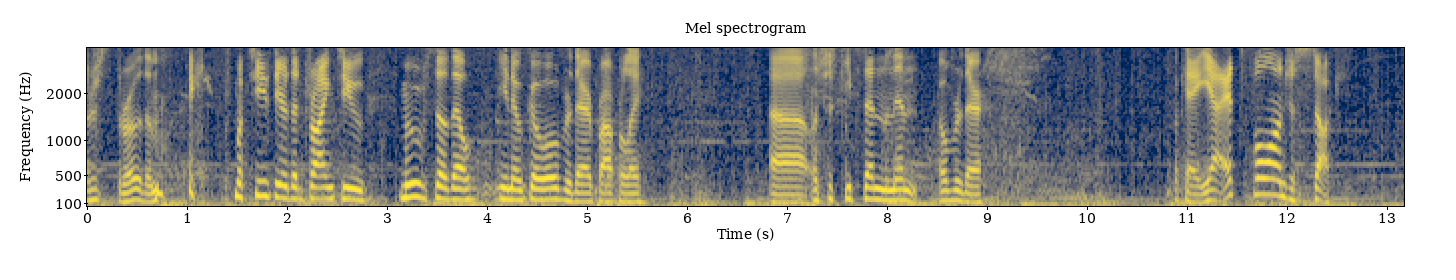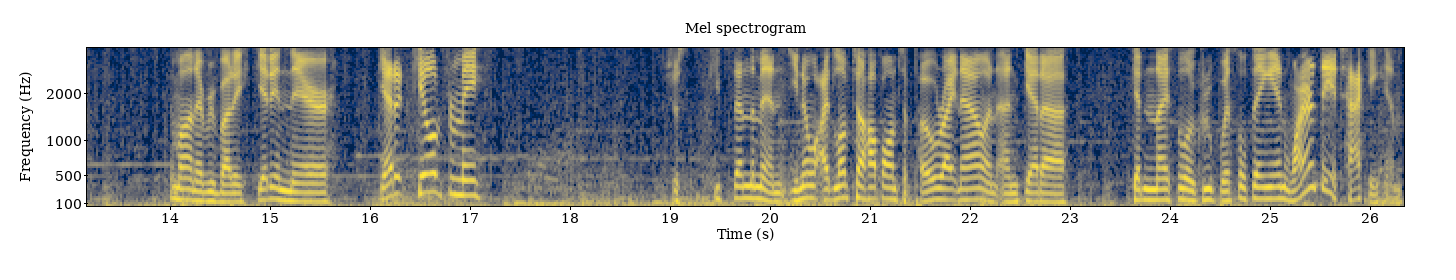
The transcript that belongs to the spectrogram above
I'll just throw them. it's much easier than trying to move so they'll, you know, go over there properly. Uh, let's just keep sending them in over there. Okay, yeah, it's full on just stuck. Come on, everybody. Get in there. Get it killed for me. Keep sending them in. You know, I'd love to hop onto Poe right now and, and get a get a nice little group whistle thing in. Why aren't they attacking him?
